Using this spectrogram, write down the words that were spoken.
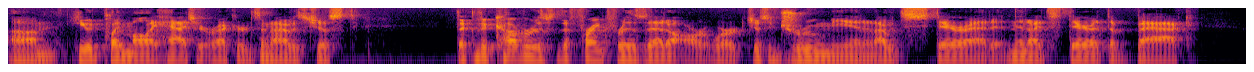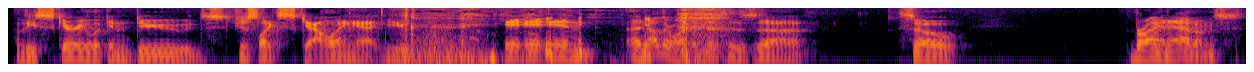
um, he would play Molly Hatchet records, and I was just the the covers, the Frank Frazetta artwork just drew me in, and I would stare at it, and then I'd stare at the back of these scary looking dudes just like scowling at you. and, and, another one, and this is uh, so Bryan Adams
